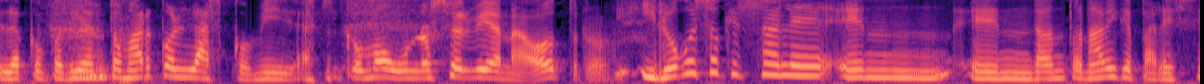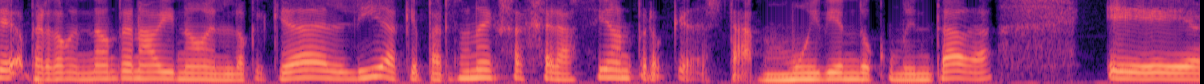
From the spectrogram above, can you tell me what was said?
lo que podían tomar con las comidas. Como unos servían a otros. Y, luego eso que sale en, en Downton Abbey, que parece, perdón, en Downton Abbey no, en lo que queda del día, que parece una exageración, pero que está muy bien documentada, eh,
